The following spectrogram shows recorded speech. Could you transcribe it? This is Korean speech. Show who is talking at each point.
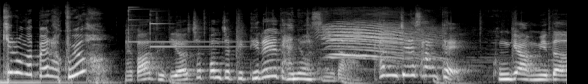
Speaker 1: 동안 10kg나 빼라고요? 제가 드디어 첫 번째 PT를 다녀왔습니다. 현재 상태 공개합니다.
